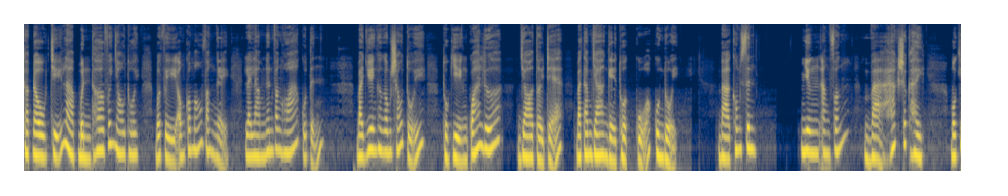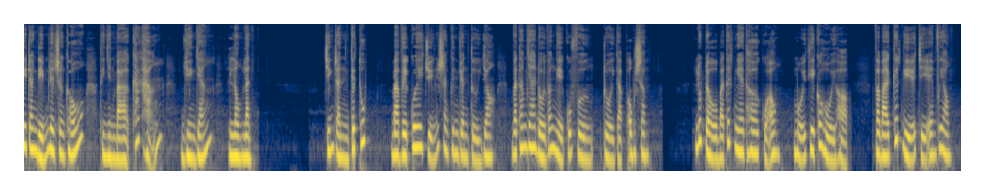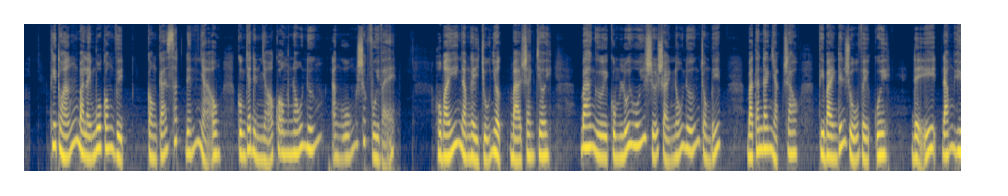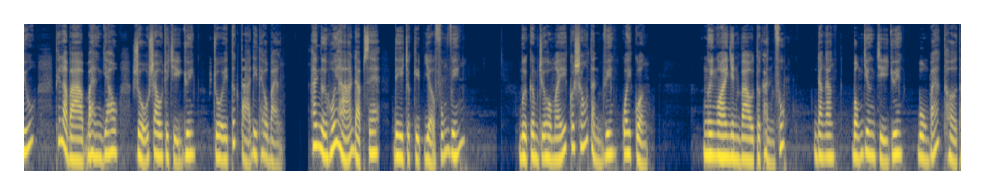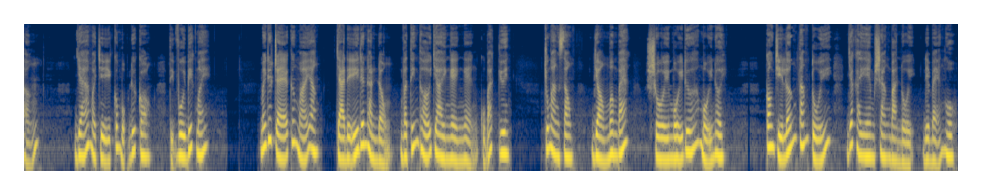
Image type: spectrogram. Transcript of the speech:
Thoạt đầu chỉ là bình thơ với nhau thôi bởi vì ông có máu văn nghệ lại làm nên văn hóa của tỉnh. Bà Duyên hơn ông 6 tuổi thuộc diện quá lứa do thời trẻ bà tham gia nghệ thuật của quân đội. Bà không sinh nhưng ăn phấn và hát rất hay. Mỗi khi trang điểm lên sân khấu thì nhìn bà khác hẳn, duyên dáng, long lanh. Chiến tranh kết thúc, bà về quê chuyển sang kinh doanh tự do và tham gia đội văn nghệ của phường rồi gặp ông Sâm. Lúc đầu bà thích nghe thơ của ông mỗi khi có hồi họp và bà kết nghĩa chị em với ông. Thi thoảng bà lại mua con vịt, còn cá sách đến nhà ông cùng gia đình nhỏ của ông nấu nướng, ăn uống rất vui vẻ. Hôm ấy làm ngày chủ nhật bà sang chơi. Ba người cùng lúi húi sửa soạn nấu nướng trong bếp. Bà Thanh đang nhặt rau Thì bạn đến rủ về quê Để đám hiếu. Thế là bà bàn giao rủ rau cho chị Duyên Rồi tất tả đi theo bạn. Hai người hối hả đạp xe Đi cho kịp vợ phúng viếng. Bữa cơm trưa hôm ấy Có 6 thành viên quay quận. Người ngoài nhìn vào thật hạnh phúc. Đang ăn, Bỗng dưng chị Duyên buồn bát thờ thẫn. Giá mà chị có một đứa con Thì vui biết mấy. Mấy đứa trẻ cứ mãi ăn, Chả để ý đến hành động Và tiếng thở dài nghẹn nghẹn của bác Duyên. Chúng ăn xong, Dọn mâm bát Rồi mỗi đứa mỗi nơi. Con chị lớn 8 tuổi, Dắt hai em sang bà nội để bẻ ngô.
